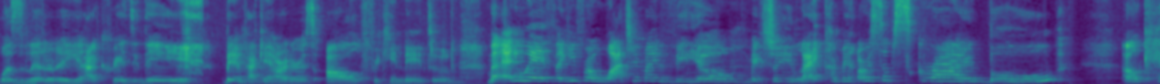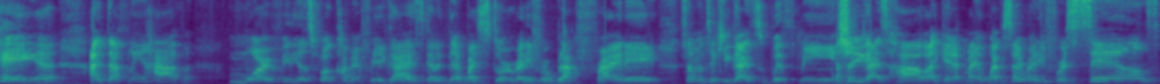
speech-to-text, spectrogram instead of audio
was literally a crazy day. Been packing orders all freaking day dude. But anyway thank you for watching my video. Make sure you like comment or subscribe boo okay i definitely have more videos for coming for you guys. Gotta get my store ready for black friday. So i'm gonna take you guys with me. I'll show you guys how i get my website ready for sales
